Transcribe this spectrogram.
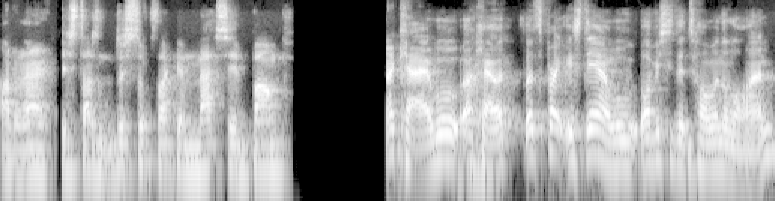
I don't know. Just doesn't. Just looks like a massive bump. Okay, well, okay, let- let's break this down. Well, obviously the toe on the line.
